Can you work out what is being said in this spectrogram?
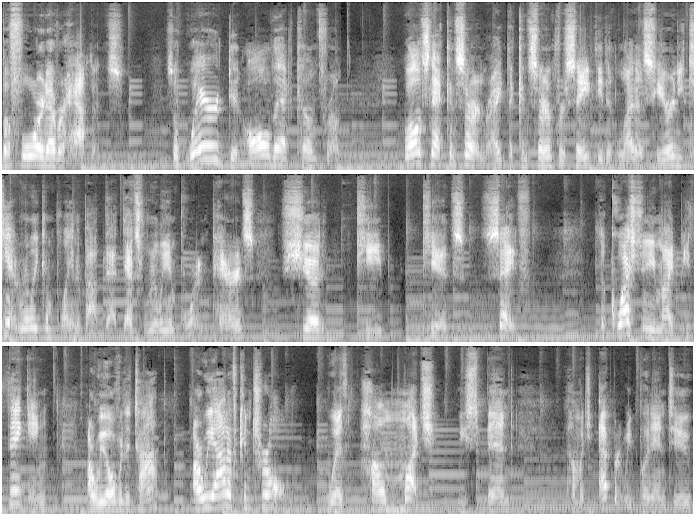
before it ever happens. So, where did all that come from? Well, it's that concern, right? The concern for safety that led us here, and you can't really complain about that. That's really important. Parents should keep kids safe. The question you might be thinking are we over the top? Are we out of control with how much we spend, how much effort we put into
